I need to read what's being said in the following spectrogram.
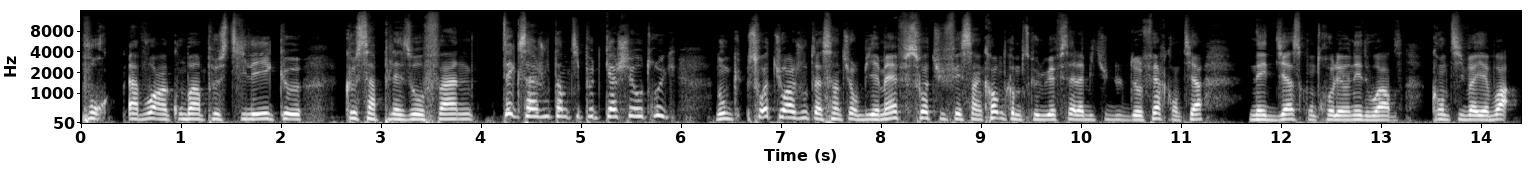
pour avoir un combat un peu stylé, que que ça plaise aux fans, tu sais que ça ajoute un petit peu de cachet au truc. Donc, soit tu rajoutes la ceinture BMF, soit tu fais 5 rounds comme ce que l'UFC a l'habitude de faire quand il y a Nate Diaz contre Leon Edwards, quand il va y avoir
